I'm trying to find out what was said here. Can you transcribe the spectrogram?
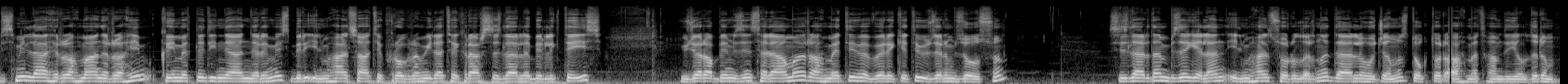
Bismillahirrahmanirrahim. Kıymetli dinleyenlerimiz bir İlmihal Saati programıyla tekrar sizlerle birlikteyiz. Yüce Rabbimizin selamı, rahmeti ve bereketi üzerimize olsun. Sizlerden bize gelen ilmihal sorularını değerli hocamız Doktor Ahmet Hamdi Yıldırım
